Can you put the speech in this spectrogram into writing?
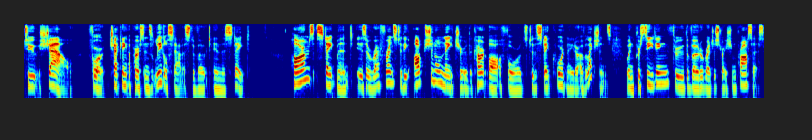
to shall for checking a person's legal status to vote in this state. Harms' statement is a reference to the optional nature the current law affords to the state coordinator of elections when proceeding through the voter registration process.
